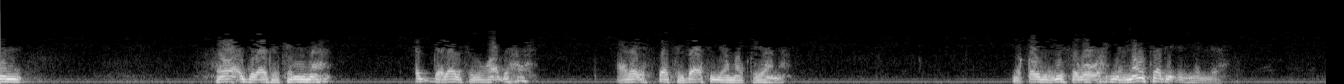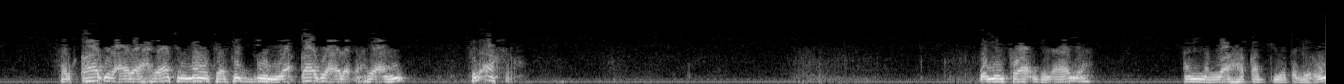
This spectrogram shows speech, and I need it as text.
ومن فوائد الآية الكريمة الدلالة الواضحة على إثبات البعث يوم القيامة. لقول عيسى وأحيي الموتى بإذن الله. فالقادر على حياة الموتى في الدنيا قادر على إحيائهم في الآخرة. ومن فوائد الآية أن الله قد يطلع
